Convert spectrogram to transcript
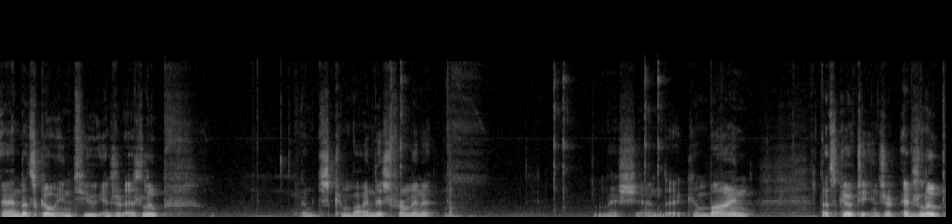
and let's go into insert edge loop let me just combine this for a minute mesh and uh, combine Let's go to insert edge loop.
